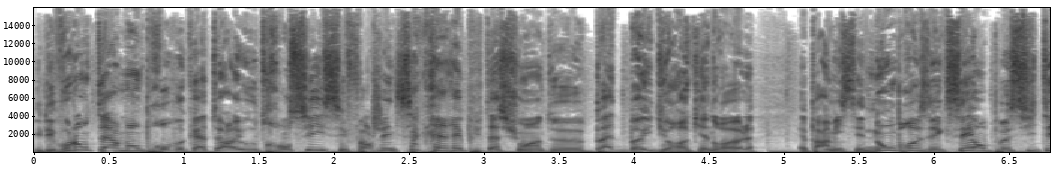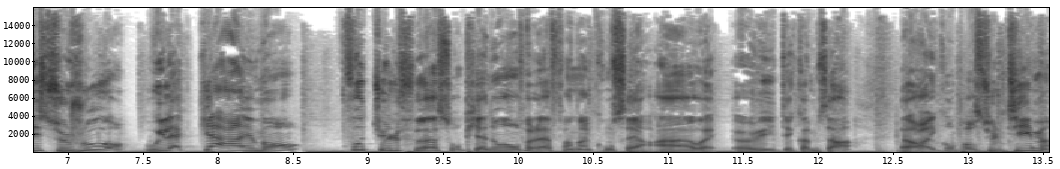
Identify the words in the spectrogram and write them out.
Il est volontairement provocateur et outrancier. Il s'est forgé une sacrée réputation hein, de bad boy du rock and roll. Et parmi ses nombreux excès, on peut citer ce jour où il a carrément foutu le feu à son piano à la fin d'un concert. Ah ouais, euh, il était comme ça. Alors récompense ultime,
